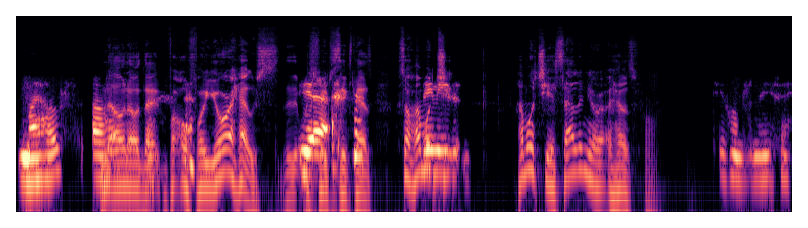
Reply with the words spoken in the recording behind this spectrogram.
My house. Uh, No, no, that for, oh, for your house. It was Yeah. fifty-six thousand. So how much? You, needed- how much are you selling your house for? two hundred and eighty.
